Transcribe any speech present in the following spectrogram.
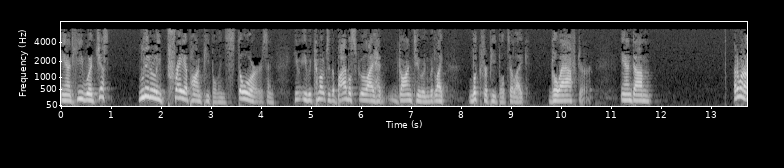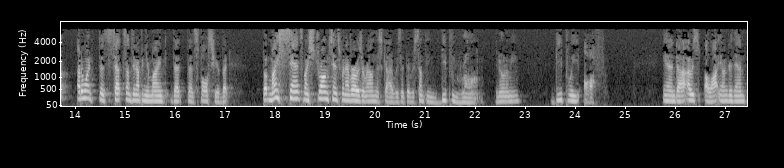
and he would just literally prey upon people in stores, and he, he would come out to the Bible school I had gone to and would like look for people to like go after. And um, I don't want to I don't want to set something up in your mind that, that's false here, but but my sense, my strong sense whenever I was around this guy was that there was something deeply wrong. You know what I mean? Deeply off. And uh, I was a lot younger then,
